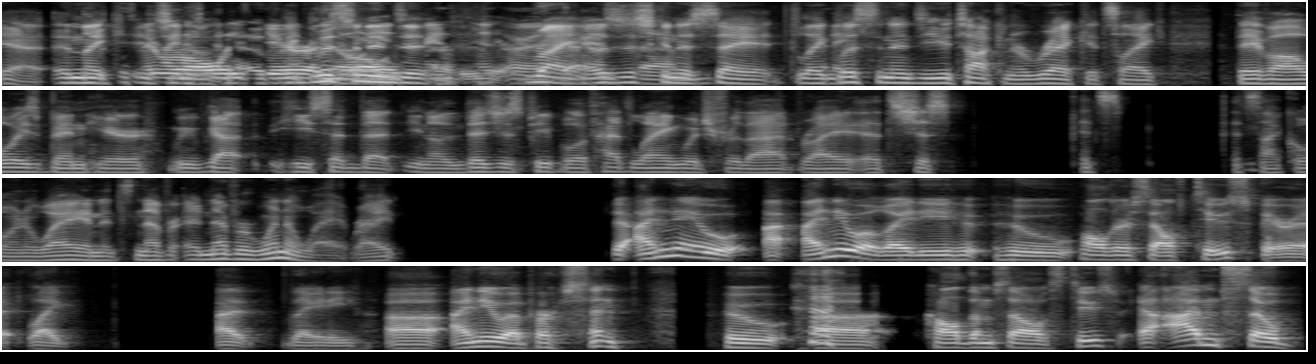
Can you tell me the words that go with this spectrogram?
Yeah. And like They it's were always like here and listening always to gonna be here. right. I was just gonna um, say it. Like listening to you talking to Rick, it's like they've always been here. We've got he said that, you know, indigenous people have had language for that, right? It's just it's it's not going away and it's never it never went away, right? Yeah, I knew I, I knew a lady who, who called herself Two Spirit, like a lady. Uh, I knew a person who uh, called themselves Two. I'm so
